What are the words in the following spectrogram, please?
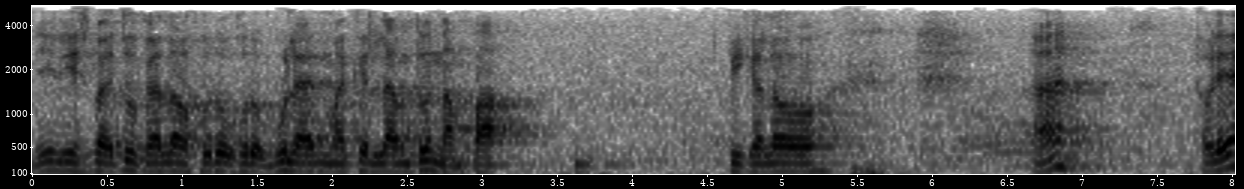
Jadi sebab itu kalau huruf-huruf bulan, maka lam tu nampak. Tapi kalau... Ha? Apa dia?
